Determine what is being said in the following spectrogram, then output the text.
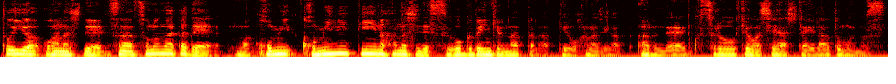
というお話で、さあ、その中で、まあ、コミ、コミュニティの話ですごく勉強になったなっていうお話があるんで、それを今日はシェアしたいなと思います。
